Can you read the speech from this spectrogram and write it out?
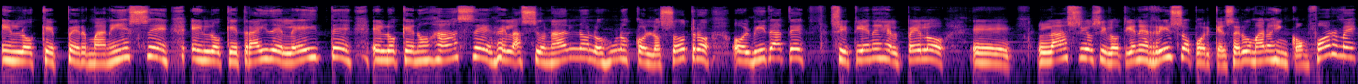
en lo que permanece, en lo que trae deleite, en lo que nos hace relacionarnos los unos con los otros. Olvídate si tienes el pelo eh, si lo tiene rizo, porque el ser humano es inconforme.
